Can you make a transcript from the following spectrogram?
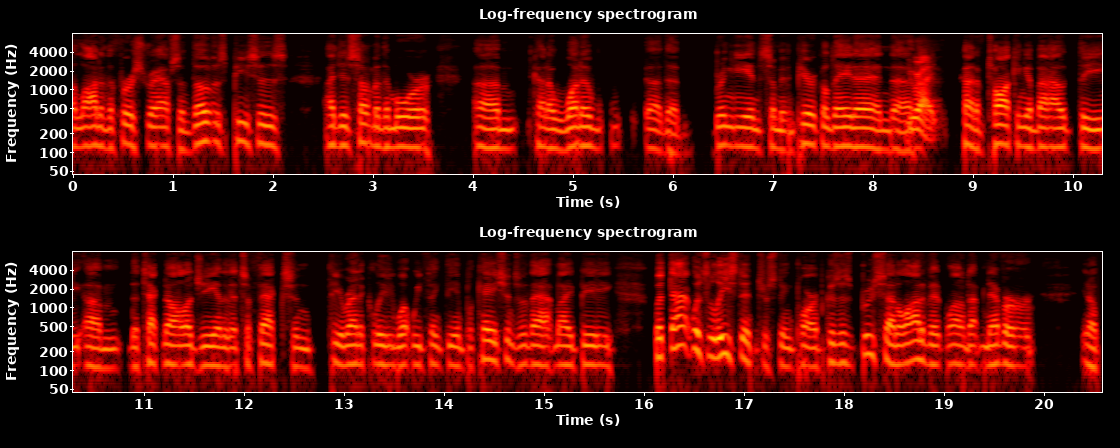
a lot of the first drafts of those pieces. I did some of the more um, kind of one of uh, the bringing in some empirical data and uh, right kind of talking about the um, the technology and its effects and theoretically what we think the implications of that might be. But that was the least interesting part because, as Bruce said, a lot of it wound up never, you know,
